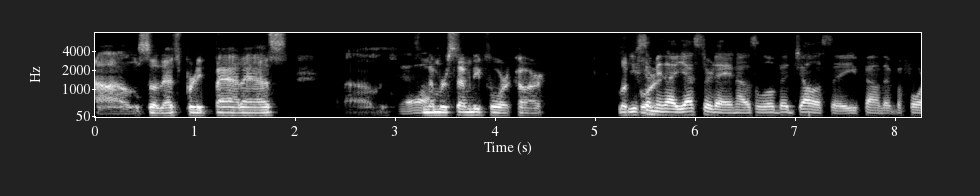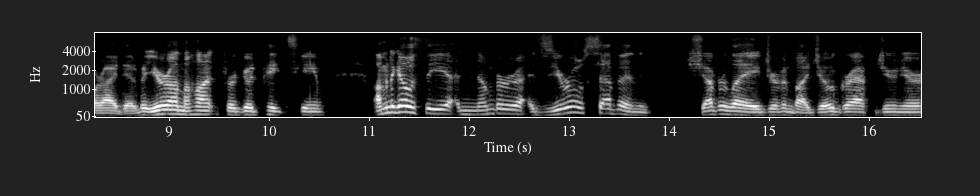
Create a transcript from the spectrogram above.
Um, so that's pretty badass. Um, yeah. number 74 car. Look you sent me that yesterday, and I was a little bit jealous that you found it before I did. But you're on the hunt for a good paint scheme. I'm going to go with the number 07 Chevrolet driven by Joe Graf Jr.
